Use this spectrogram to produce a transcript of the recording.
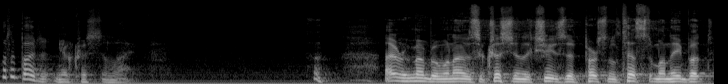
What about it in your Christian life? I remember when I was a Christian, excuse the personal testimony, but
